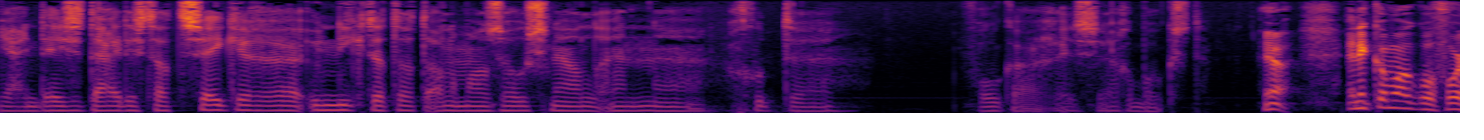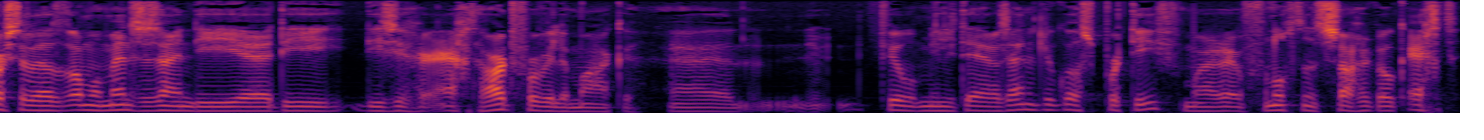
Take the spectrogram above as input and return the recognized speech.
ja, in deze tijd is dat zeker uniek dat dat allemaal zo snel en goed voor elkaar is gebokst. Ja, en ik kan me ook wel voorstellen dat het allemaal mensen zijn die, uh, die, die zich er echt hard voor willen maken. Uh, veel militairen zijn natuurlijk wel sportief, maar vanochtend zag ik ook echt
